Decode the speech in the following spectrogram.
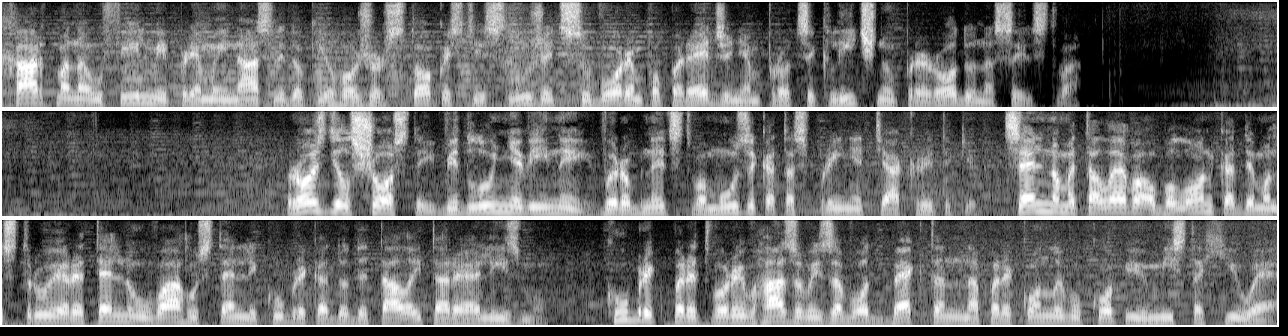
Хартмана у фільмі прямий наслідок його жорстокості служить суворим попередженням про циклічну природу насильства. Розділ шостий відлуння війни, виробництво, музика та сприйняття критиків. Цельнометалева оболонка демонструє ретельну увагу Стенлі Кубрика до деталей та реалізму. Кубрик перетворив газовий завод Бектон на переконливу копію міста Хюе.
